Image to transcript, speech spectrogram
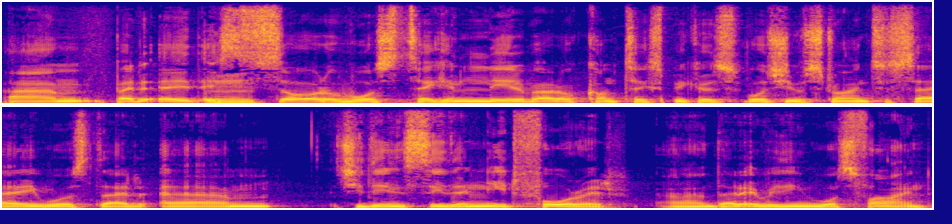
Um, but it, it mm. sort of was taken a little bit out of context because what she was trying to say was that um, she didn't see the need for it, uh, that everything was fine.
